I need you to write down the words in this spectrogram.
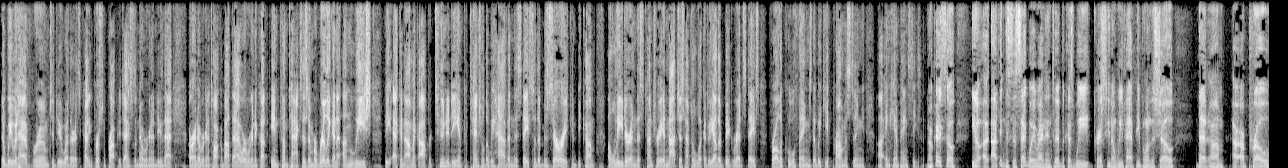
that we would have room to do whether it's cutting personal property taxes. I know we're going to do that, or I know we're going to talk about that, or we're going to cut income taxes, and we're really going to unleash the economic opportunity and potential that we have in this state, so that Missouri can become a leader in this country and not just have to look at the other big red states for all the cool things that we keep promising uh, in campaign season. Okay, so you know, I, I think this is a segue right into it because we, Chris, you know, we've had people on the show that um are, are pro,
